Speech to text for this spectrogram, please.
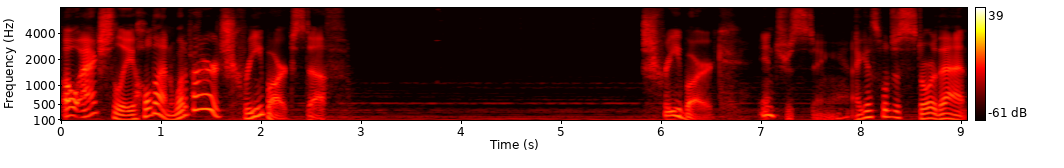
Oh, actually, hold on. What about our tree bark stuff? Tree bark. Interesting. I guess we'll just store that.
